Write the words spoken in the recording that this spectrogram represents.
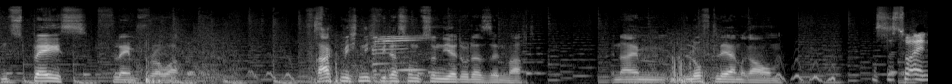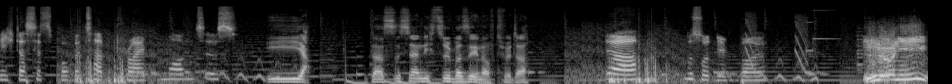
Ein Space Flamethrower. Fragt mich nicht, wie das funktioniert oder Sinn macht. In einem luftleeren Raum. Wusstest du eigentlich, dass jetzt momentan Prime Mons ist? Ja. Das ist ja nicht zu übersehen auf Twitter. Ja, nur so nebenbei. NANI?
